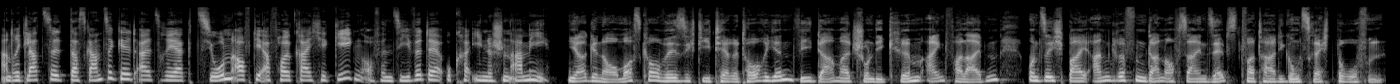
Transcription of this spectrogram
André Glatzel, das Ganze gilt als Reaktion auf die erfolgreiche Gegenoffensive der ukrainischen Armee. Ja, genau. Moskau will sich die Territorien, wie damals schon die Krim, einverleiben und sich bei Angriffen dann auf sein Selbstverteidigungsrecht berufen.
